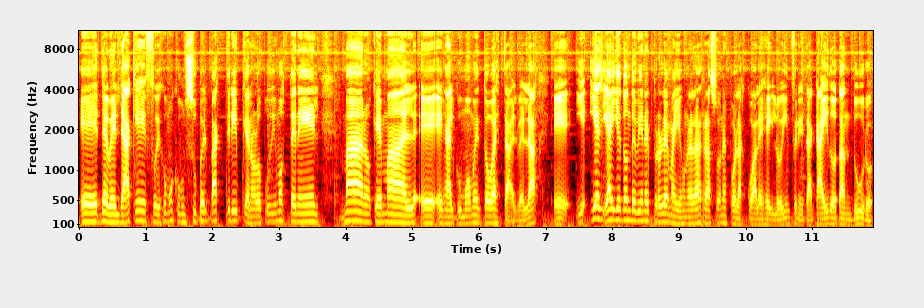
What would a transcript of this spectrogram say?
Eh, de verdad que fue como que un super backtrip que no lo pudimos tener. Mano, qué mal. Eh, en algún momento va a estar, ¿verdad? Eh, y, ahí es donde viene el problema y es una de las razones por las cuales Halo Infinite ha caído tan duro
